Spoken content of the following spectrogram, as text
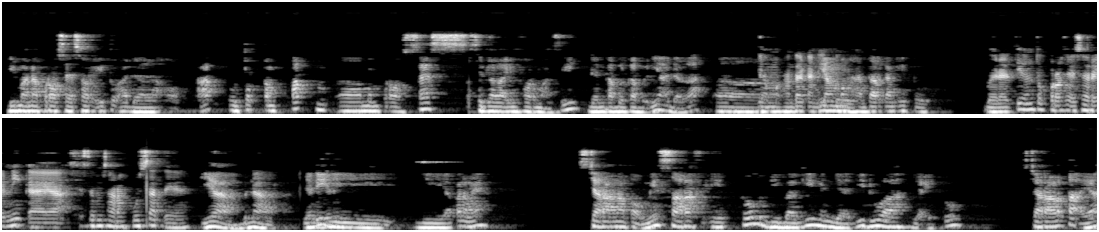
Di mana prosesor itu adalah otak untuk tempat e, memproses segala informasi dan kabel-kabelnya adalah e, Yang menghantarkan yang itu. menghantarkan itu. Berarti untuk prosesor ini kayak sistem saraf pusat ya. Iya, benar. Jadi Mungkin- di di apa namanya? Secara anatomis saraf itu dibagi menjadi dua, yaitu secara letak ya,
